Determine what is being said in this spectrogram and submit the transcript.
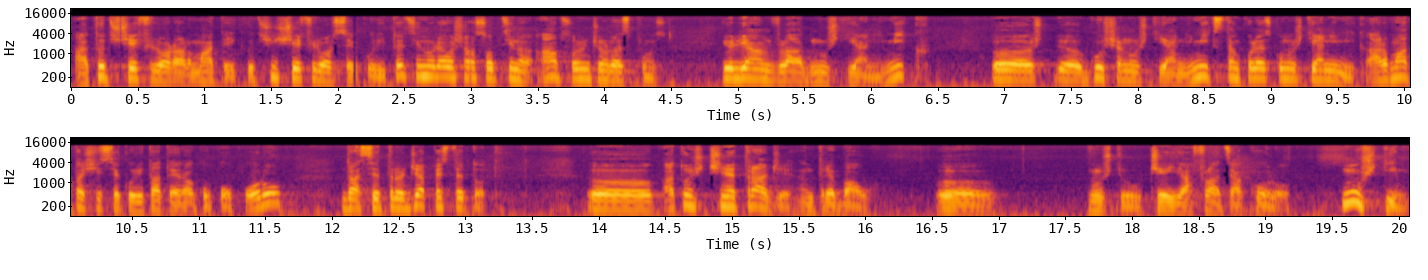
atât șefilor armatei cât și șefilor securității, nu reușeau să obțină absolut niciun răspuns. Iulian Vlad nu știa nimic, uh, uh Gușă nu știa nimic, Stănculescu nu știa nimic. Armata și securitatea era cu poporul, dar se trăgea peste tot. Uh, atunci cine trage? Întrebau. Uh, nu știu, cei aflați acolo. Nu știm.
